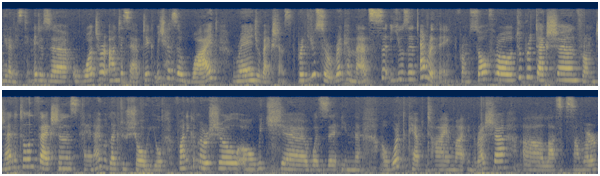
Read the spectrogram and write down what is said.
Miramistin. It is a water antiseptic which has a wide range of actions. Producer recommends use it everything from sore throat to protection from genital infections and I would like to show you funny commercial uh, which uh, was uh, in a World Cup time uh, in Russia uh, last summer.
